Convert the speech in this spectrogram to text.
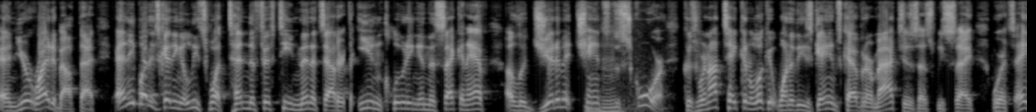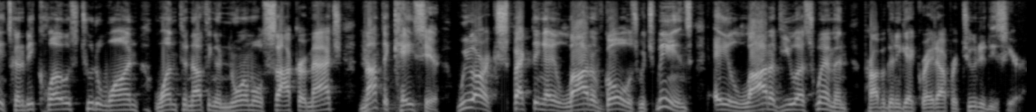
And you're right about that. Anybody's getting at least, what, 10 to 15 minutes out there, including in the second half, a legitimate chance mm-hmm. to score because we're not taking a look at one of these games, Kevin, or matches, as we say, where it's, hey, it's going to be close, two to one, one to nothing, a normal soccer match. Not the case here. We are expecting a lot of goals, which means a lot of U.S. women probably going to get great opportunities here.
